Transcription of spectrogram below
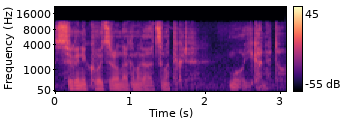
すぐにこいつらの仲間が集まってくる。もう行かねえと。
